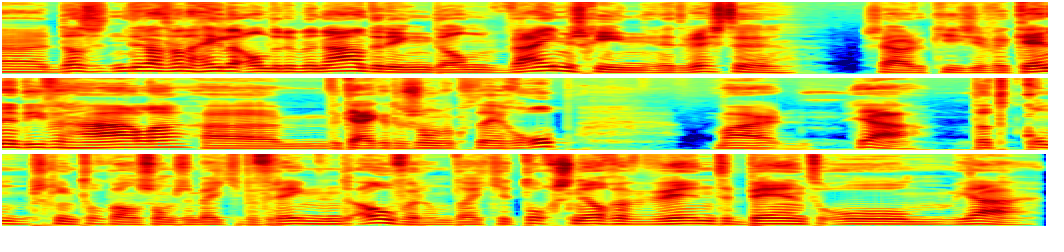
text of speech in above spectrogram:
Uh, dat is inderdaad wel een hele andere benadering dan wij misschien in het Westen zouden kiezen. We kennen die verhalen, uh, we kijken er soms ook tegenop. Maar ja, dat komt misschien toch wel soms een beetje bevreemdend over. Omdat je toch snel gewend bent om ja,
